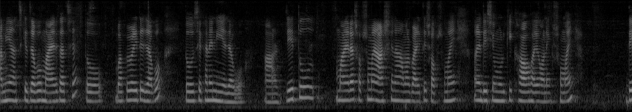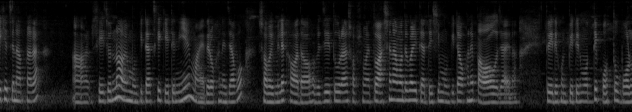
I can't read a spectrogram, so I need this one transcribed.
আমি আজকে যাব মায়ের কাছে, তো বাপের বাড়িতে যাব, তো সেখানে নিয়ে যাব। আর যেহেতু মায়েরা সবসময় আসে না, আমার বাড়িতে সবসময় মানে দেশি মুরগি খাওয়া হয় অনেক সময়। দেখেছেন আপনারা? আর সেই জন্য আমি মুরগিটা আজকে কেটে নিয়ে মায়েদের ওখানে যাব। সবাই মিলে খাওয়া দাওয়া হবে। যেহেতু ওরা সবসময় তো আসে না আমাদের বাড়িতে, আর দেশি মুরগিটা ওখানে পাওয়াও যায় না। এই দেখুন পেটের মধ্যে কত বড়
